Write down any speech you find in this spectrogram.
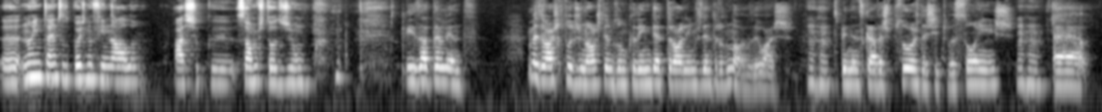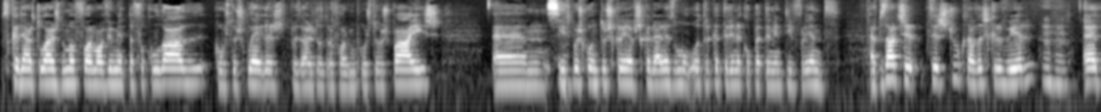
Uh, no entanto, depois no final, acho que somos todos um. Exatamente. Mas eu acho que todos nós temos um bocadinho de heterónimos dentro de nós, eu acho. Uhum. Dependendo, se calhar, das pessoas, das situações. Uhum. Uh, se calhar tu ages de uma forma, obviamente, na faculdade, com os teus colegas, depois ages de outra forma com os teus pais. Um, e depois quando tu escreves, se calhar és uma outra Catarina completamente diferente. Apesar de, ser, de seres tu que estás a escrever, uhum. uh,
